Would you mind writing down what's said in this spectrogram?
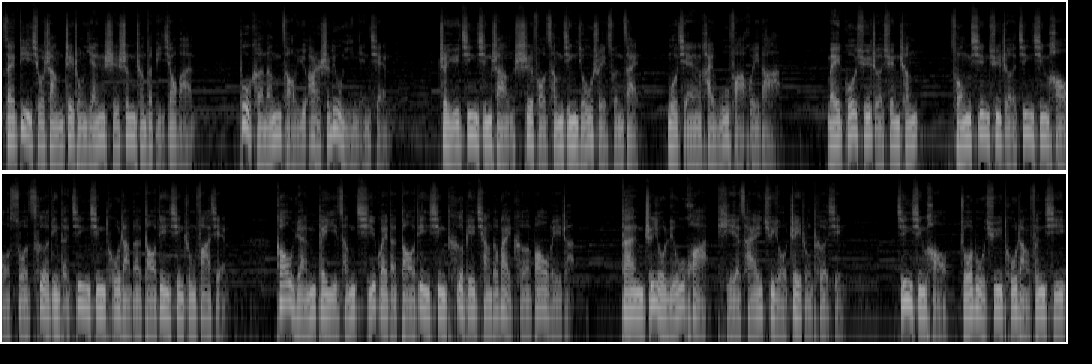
在地球上这种岩石生成的比较晚，不可能早于二十六亿年前。至于金星上是否曾经有水存在，目前还无法回答。美国学者宣称，从先驱者金星号所测定的金星土壤的导电性中发现，高原被一层奇怪的导电性特别强的外壳包围着，但只有硫化铁才具有这种特性。金星号着陆区土壤分析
